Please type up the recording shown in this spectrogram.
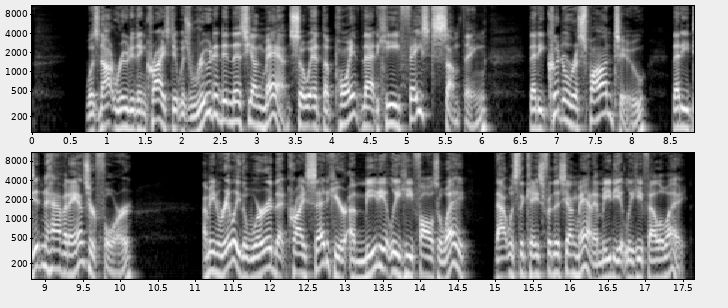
was not rooted in Christ. It was rooted in this young man. So at the point that he faced something that he couldn't respond to, that he didn't have an answer for. I mean, really, the word that Christ said here, immediately he falls away, that was the case for this young man. Immediately he fell away.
